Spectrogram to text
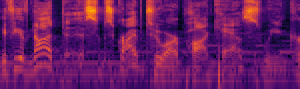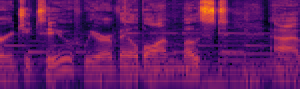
If you have not subscribed to our podcast, we encourage you to. We are available on most uh,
